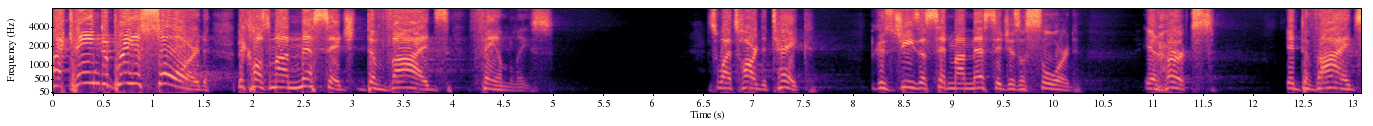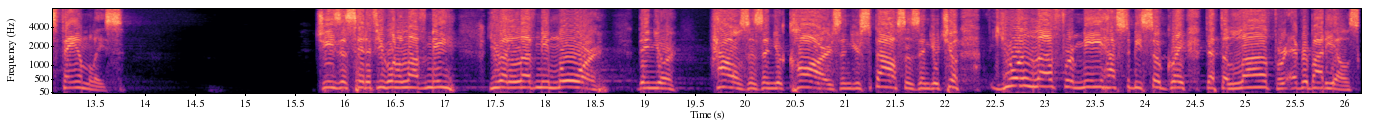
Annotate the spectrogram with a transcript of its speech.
I came to bring a sword because my message divides families. That's why it's hard to take because Jesus said, my message is a sword. It hurts. It divides families. Jesus said, if you're going to love me, you got to love me more than your houses and your cars and your spouses and your children. Your love for me has to be so great that the love for everybody else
